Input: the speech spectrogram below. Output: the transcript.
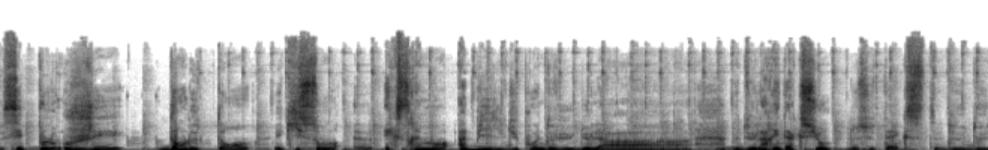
ces plongées dans le temps et qui sont euh, extrêmement habiles du point de vue de la, rédaction de ce texte, de,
